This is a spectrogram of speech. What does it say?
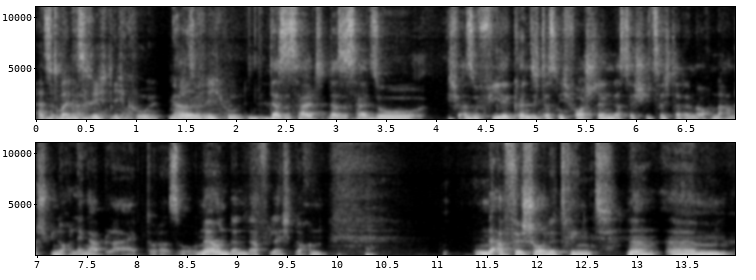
Also, weil das ist richtig genau. cool. Ja, also- richtig gut. Das ist halt, das ist halt so, ich, also viele können sich das nicht vorstellen, dass der Schiedsrichter dann auch nach dem Spiel noch länger bleibt oder so, ne? Und dann da vielleicht noch ein, eine Apfelschorle trinkt, ne? Ähm,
